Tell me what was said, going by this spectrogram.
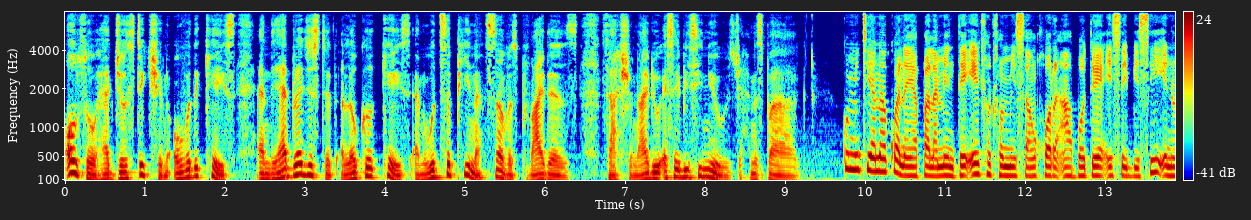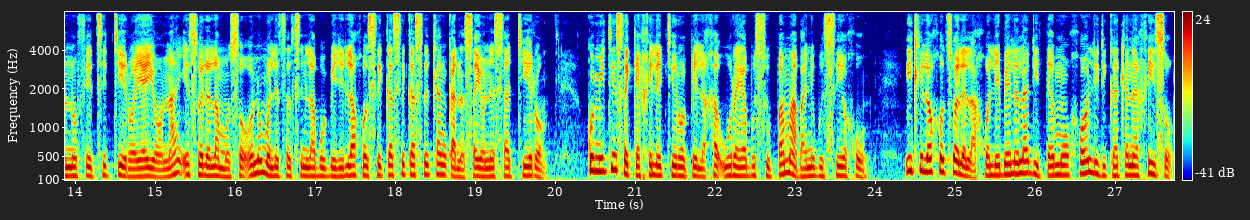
also had jurisdiction over the case and they had registered a local case and would subpoena service providers. Sasha Naidu, SABC News, Johannesburg. Komiti ya nakwana ya palamente e tlhotlhomisang gore a boto ya sabc e nonofetse tiro ya yona e tswelela moso ono mo letsatsing la bobedi la go sekaseka setlankana sa yone sa tiro. Komiti e sekegile tiro pele ga ura ya bosupa maabane bosigo. E tlile go tswelela go lebelela ditemogo le dikatlanegiso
